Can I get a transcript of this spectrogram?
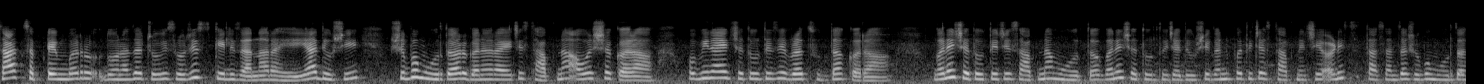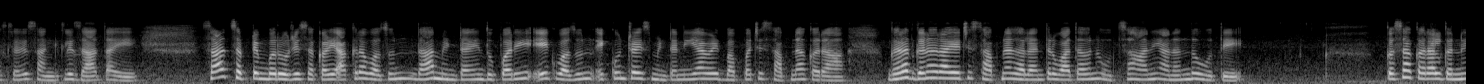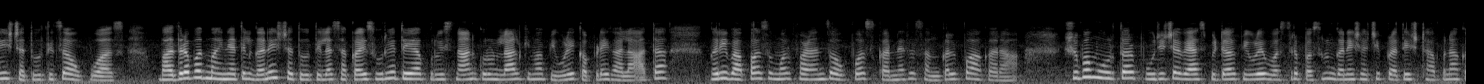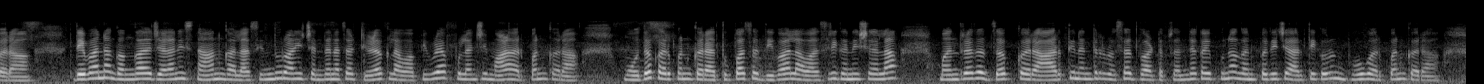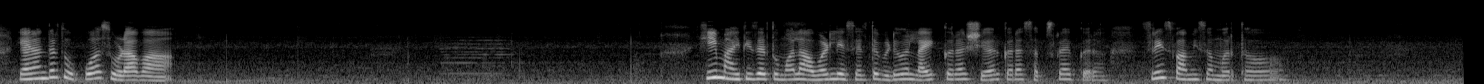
सात सप्टेंबर दोन हजार चोवीस रोजीच केली जाणार आहे. या दिवशी शुभ मुहूर्तावर गणरायाची स्थापना अवश्य करा व विनायक चतुर्थीचे व्रतसुद्धा करा. गणेश चतुर्थीची स्थापना मुहूर्त गणेश चतुर्थीच्या दिवशी गणपतीच्या स्थापनेचे अडीच तासांचा शुभ मुहूर्त असल्याचे सांगितले जात आहे. सात सप्टेंबर रोजी सकाळी अकरा वाजून दहा मिनिटांनी दुपारी एक वाजून एकोणचाळीस मिनिटांनी या वेळेत बाप्पाची स्थापना करा. घरात गणरायाची स्थापना झाल्यानंतर वातावरण उत्साह आणि आनंद होते. कसा कराल गणेश चतुर्थीचा उपवास? भाद्रपद महिन्यातील गणेश चतुर्थीला सकाळी सूर्योदयापूर्वी स्नान करून लाल किंवा पिवळे कपडे घाला. आता घरी बापासमोर फळांचा उपवास करण्याचा संकल्प करा. शुभ मुहूर्तावर पूजेच्या व्यासपीठावर पिवळे वस्त्र पसरून गणेशाची प्रतिष्ठापना करा. देवांना गंगा जलाने स्नान घाला. सिंदूर आणि चंदनाचा टिळक लावा. पिवळ्या फुलांची माळ अर्पण करा. मोदक अर्पण करा. तुपाचा दिवा लावा. श्री गणेशाला मंत्राचा जप करा. आरतीनंतर प्रसाद वाटप. संध्याकाळी पुन्हा गणपतीची आरती करून भोग अर्पण करा. यानंतर तो उपवास सोडावा. ही माहिती जर तुम्हाला आवडली असेल तर व्हिडिओला लाईक करा शेअर करा सबस्क्राईब करा. श्री स्वामी समर्थ.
